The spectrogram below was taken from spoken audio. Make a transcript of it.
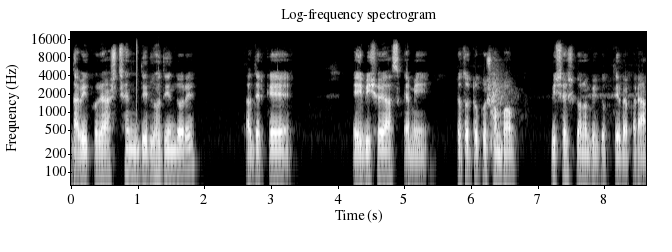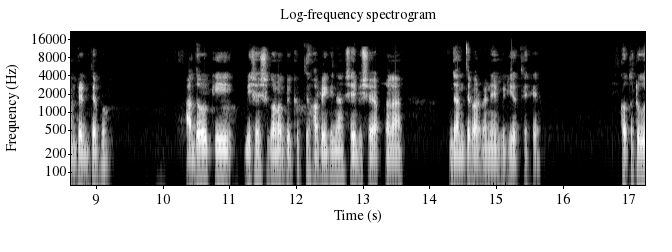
দাবি করে আসছেন দীর্ঘদিন ধরে তাদেরকে এই বিষয়ে আজকে আমি যতটুকু সম্ভব বিশেষ গণবিজ্ঞপ্তির ব্যাপারে আপডেট দেব। আদৌ কি বিশেষ গণবিজ্ঞপ্তি হবে কিনা সেই বিষয়ে আপনারা জানতে পারবেন এই ভিডিও থেকে। কতটুকু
